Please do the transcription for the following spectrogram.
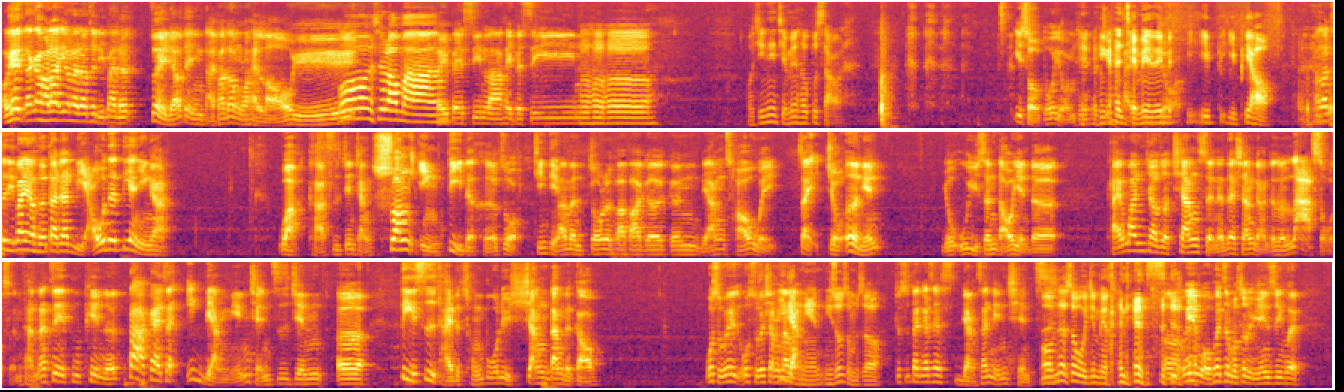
OK，大家好了，又来到这礼拜的最聊电影大拍档，我系老于，我是老马，喝一杯先啦，喝一杯先，呵呵呵，我今天前面喝不少啊，一手都有，我们今天 你看前面那边一一一票。好了，这礼拜要和大家聊的电影啊，哇，卡斯今天讲双影帝的合作，经典，他们周润发发哥跟梁朝伟在九二年。由吴宇森导演的台湾叫做《枪神》呢，在香港叫做《辣手神探》。那这一部片呢，大概在一两年前之间，呃，第四台的重播率相当的高。我所谓我所谓相当一两年，你说什么时候？就是大概在两三年前。哦，那时候我已经没有看电视了。呃，因为我会这么说的原因，是因为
